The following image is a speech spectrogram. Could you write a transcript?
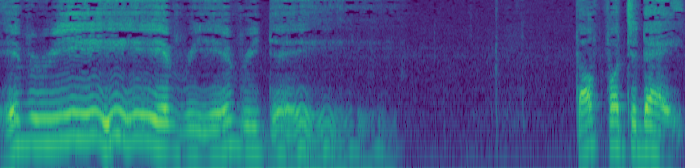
every, every, every day. Thought for today.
